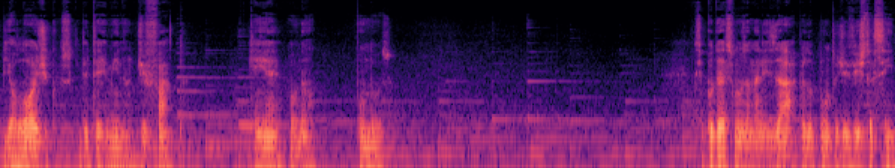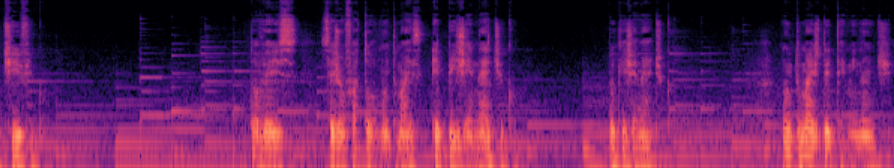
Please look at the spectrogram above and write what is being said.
biológicos que determinam de fato quem é ou não bondoso. Se pudéssemos analisar pelo ponto de vista científico, talvez seja um fator muito mais epigenético do que genético, muito mais determinante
